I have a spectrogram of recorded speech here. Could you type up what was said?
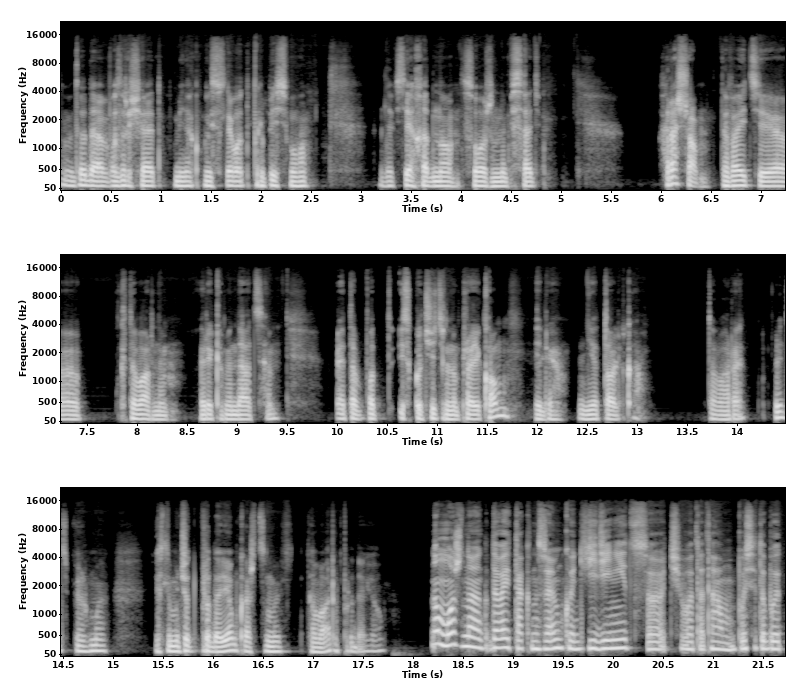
Ну это да, возвращает меня к мысли вот про письмо. Для всех одно сложно написать. Хорошо, давайте э, к товарным рекомендациям. Это вот исключительно про e или не только товары? В принципе, мы, если мы что-то продаем, кажется, мы товары продаем. Ну, можно, давай так назовем какую-нибудь единицу чего-то там. Пусть это будет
